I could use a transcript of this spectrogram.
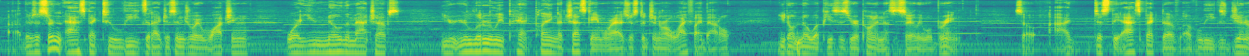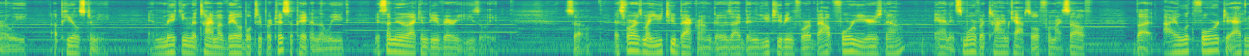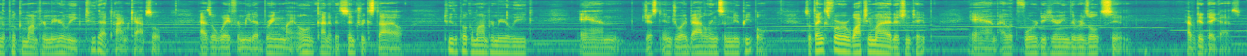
Uh, there's a certain aspect to leagues that i just enjoy watching where you know the matchups. You're, you're literally playing a chess game whereas just a general wi-fi battle you don't know what pieces your opponent necessarily will bring. So i just the aspect of, of leagues generally appeals to me and making the time available to participate in the league is something that I can do very easily. So, as far as my YouTube background goes, I've been YouTubing for about four years now, and it's more of a time capsule for myself, but I look forward to adding the Pokemon Premier League to that time capsule as a way for me to bring my own kind of eccentric style to the Pokemon Premier League and just enjoy battling some new people. So thanks for watching my audition tape, and I look forward to hearing the results soon. Have a good day, guys.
